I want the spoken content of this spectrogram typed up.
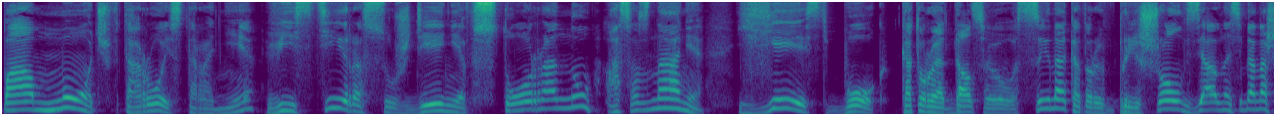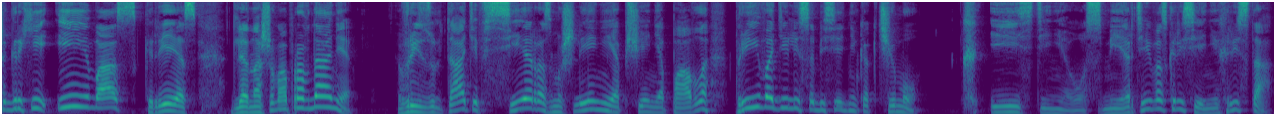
помочь второй стороне вести рассуждение в сторону осознания. Есть Бог, который отдал своего Сына, который пришел, взял на себя наши грехи и воскрес для нашего оправдания. В результате все размышления и общения Павла приводили собеседника к чему? К истине о смерти и воскресении Христа.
